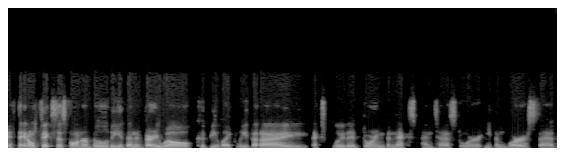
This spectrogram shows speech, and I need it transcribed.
if they don't fix this vulnerability, then it very well could be likely that I exploit it during the next pen test, or even worse, that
